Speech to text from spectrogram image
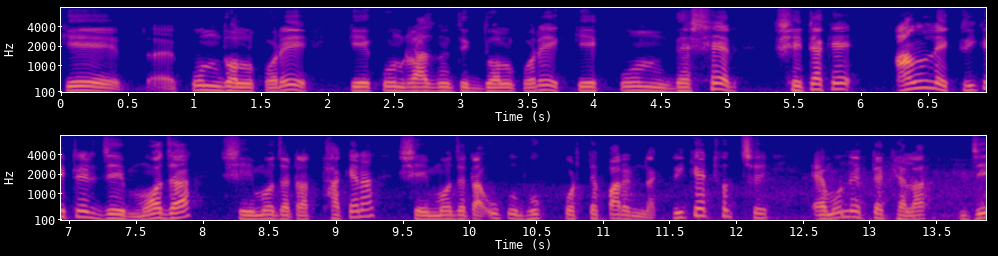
কে কোন দল করে, কে কোন রাজনৈতিক দল করে, কে কোন দেশের, সেটাকে আনলে ক্রিকেটের যে মজা, সেই মজাটা থাকে না, সেই মজাটা উপভোগ করতে পারেন না। ক্রিকেট হচ্ছে এমন একটা খেলা, যে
